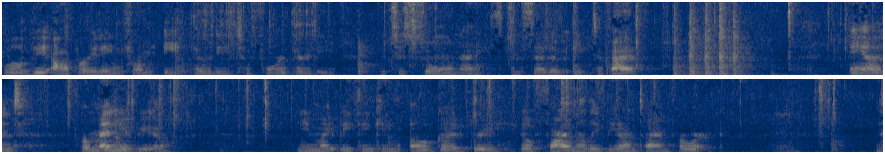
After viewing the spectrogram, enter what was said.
we'll be operating from 8.30 to 4.30, which is so nice, instead of 8 to 5. And for many of you, you might be thinking, oh good, Brie, you'll finally be on time for work.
